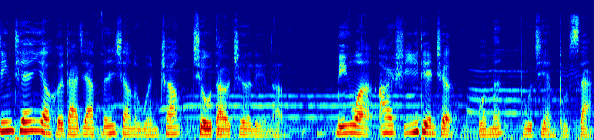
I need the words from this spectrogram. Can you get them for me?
今天要和大家分享的文章就到这里了，明晚二十一点整，我们不见不散。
